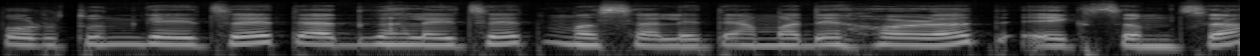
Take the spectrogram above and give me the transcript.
परतून घ्यायचं आहे त्यात घालायचे आहेत मसाले. त्यामध्ये हळद एक चमचा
